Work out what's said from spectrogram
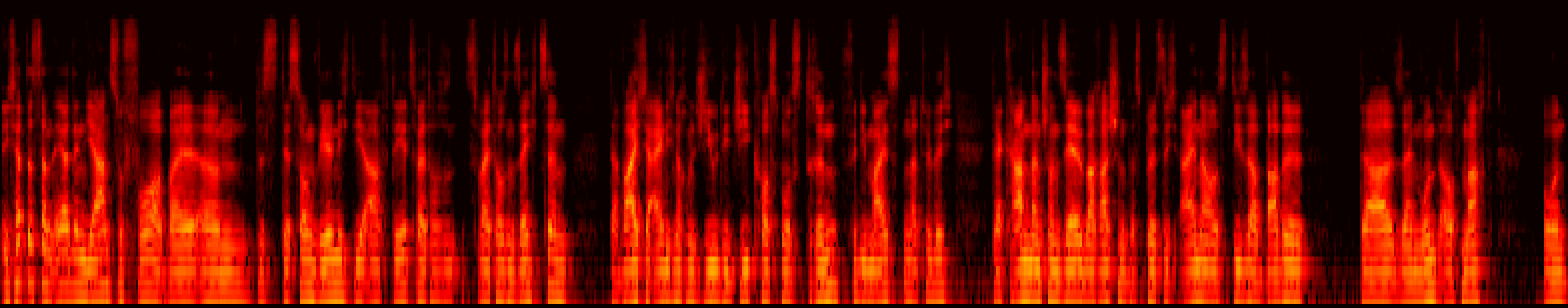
ich hatte das dann eher den Jahren zuvor, weil ähm, das, der Song Wähl nicht die AfD 2000, 2016, da war ich ja eigentlich noch im GUDG-Kosmos drin, für die meisten natürlich. Der kam dann schon sehr überraschend, dass plötzlich einer aus dieser Bubble da seinen Mund aufmacht. Und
